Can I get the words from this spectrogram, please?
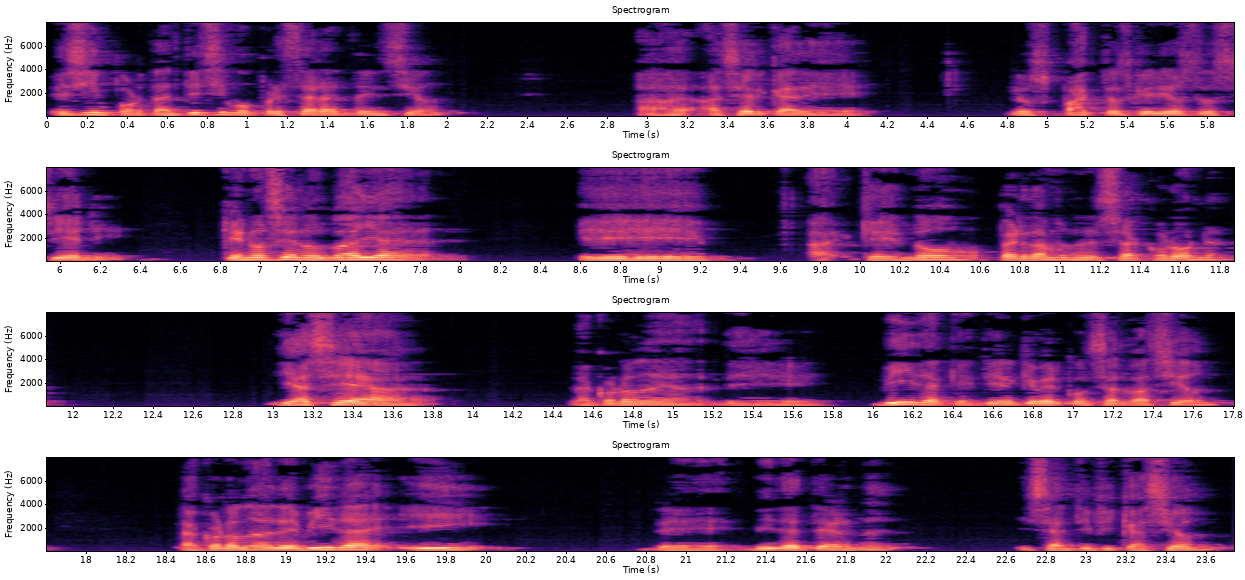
Es importantísimo prestar atención acerca de los pactos que Dios sostiene, que no se nos vaya, eh, que no perdamos nuestra corona, ya sea la corona de vida que tiene que ver con salvación, la corona de vida y de vida eterna y santificación,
